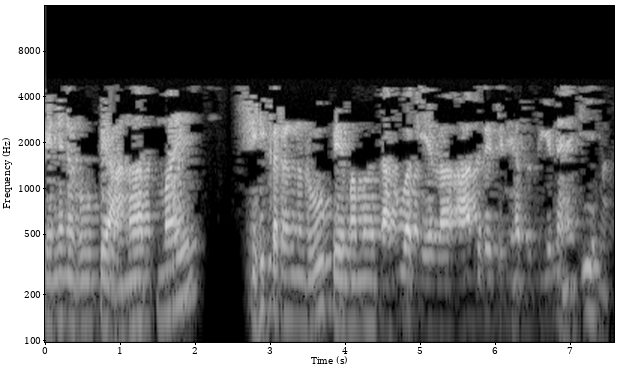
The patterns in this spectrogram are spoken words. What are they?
පෙනෙන රූපය අනාත්මයි සිහි කරන රූපේ මම දරුවා කියලා ආදරේ පිළිහද තියෙන හැඟීම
